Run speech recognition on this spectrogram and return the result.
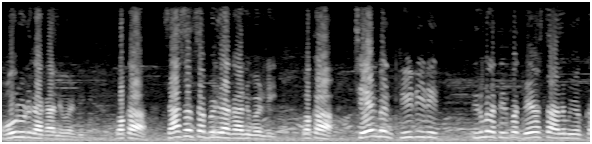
పౌరుడిగా కానివ్వండి ఒక శాసనసభ్యుడిగా కానివ్వండి ఒక చైర్మన్ టీటీడీ తిరుమల తిరుపతి దేవస్థానం యొక్క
